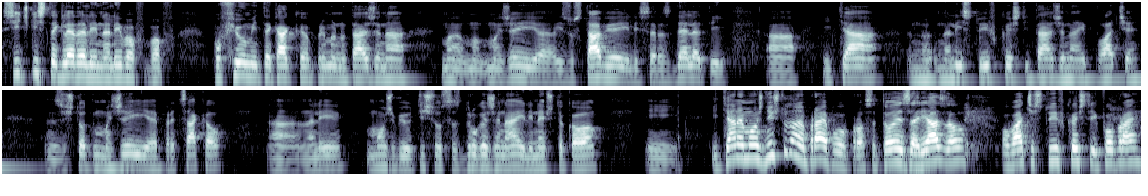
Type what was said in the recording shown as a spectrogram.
Всички сте гледали нали, в, в, по филмите как, примерно, тази жена мъже я изоставя или се разделят и, а, и тя нали, стои вкъщи, тази жена и плаче, защото мъжа й е прецакал, а, нали, може би отишъл с друга жена или нещо такова. И, и тя не може нищо да направи по въпроса. Той е зарязал, обаче стои вкъщи и какво прави?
